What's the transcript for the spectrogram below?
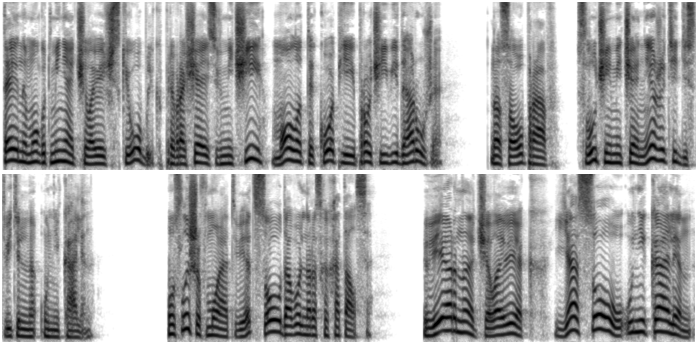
Тейны могут менять человеческий облик, превращаясь в мечи, молоты, копья и прочие виды оружия. Но Соу прав. Случай меча нежити действительно уникален. Услышав мой ответ, Соу довольно расхохотался. «Верно, человек. Я Соу уникален,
